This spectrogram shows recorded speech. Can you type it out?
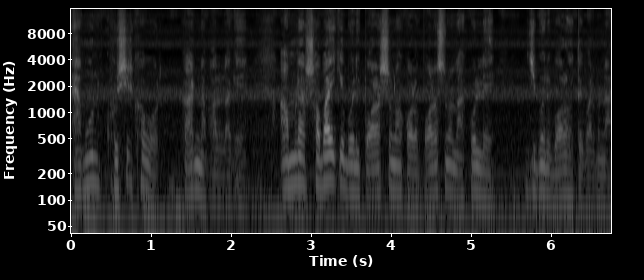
এমন খুশির খবর কার না ভালো লাগে? আমরা সবাইকে বলি পড়াশোনা করো, পড়াশোনা না করলে জীবনে বড় হতে পারবে না।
